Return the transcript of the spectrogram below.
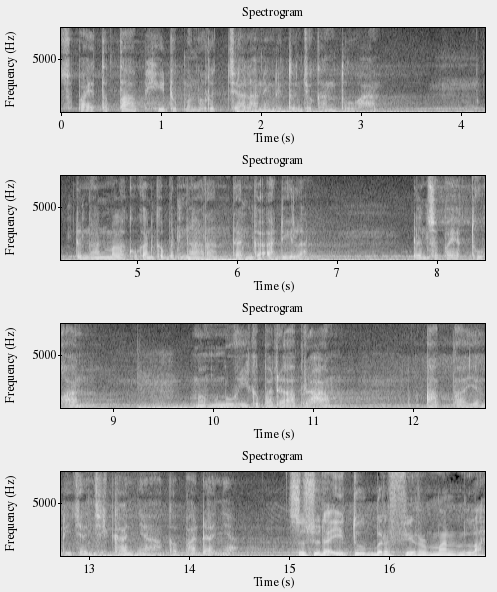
supaya tetap hidup menurut jalan yang ditunjukkan Tuhan dengan melakukan kebenaran dan keadilan dan supaya Tuhan memenuhi kepada Abraham apa yang dijanjikannya kepadanya. sesudah itu berfirmanlah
